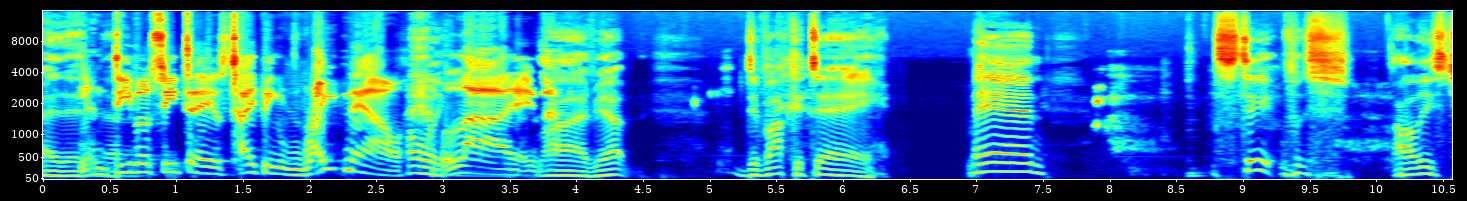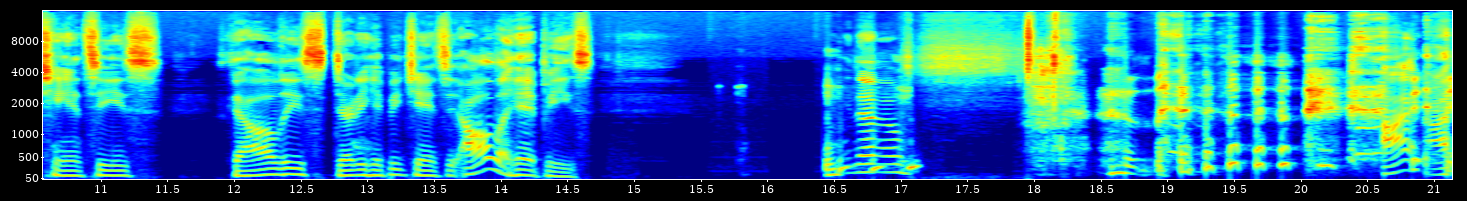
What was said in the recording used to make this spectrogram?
And then and uh, Devo Cite is typing right now Holy cow. live. live. Yep. Devakate. Man. Stu- all these chances. Got all these dirty hippie chances. All the hippies. You know? I, I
